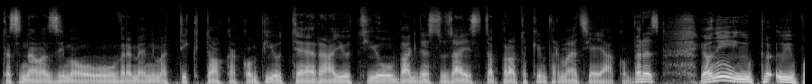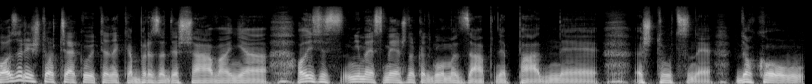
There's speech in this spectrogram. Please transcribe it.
kad se nalazimo u vremenima TikToka, kompjutera, YouTubea, gdje su zaista protok informacija jako brz. I oni i u pozorištu očekuju te neka brza dešavanja, oni se, njima je smiješno kad glumac zapne, padne, štucne, dok u,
